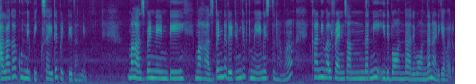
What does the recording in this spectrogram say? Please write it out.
అలాగా కొన్ని పిక్స్ అయితే పెట్టేదాన్ని. మా హస్బెండ్ ఏంటి? మా హస్బెండ్ రిటర్న్ గిఫ్ట్ మేము ఇస్తున్నామా? కానీ వాళ్ళ ఫ్రెండ్స్ అందరినీ ఇది బాగుందా అది బాగుందా అని అడిగేవారు.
